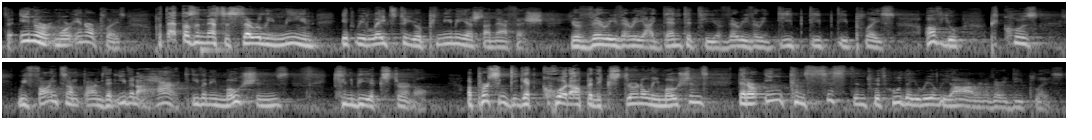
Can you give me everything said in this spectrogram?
It's an inner, more inner place. But that doesn't necessarily mean it relates to your pnimiya nefesh, your very, very identity, your very, very deep, deep, deep place of you, because we find sometimes that even a heart, even emotions, can be external. A person can get caught up in external emotions that are inconsistent with who they really are in a very deep place.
